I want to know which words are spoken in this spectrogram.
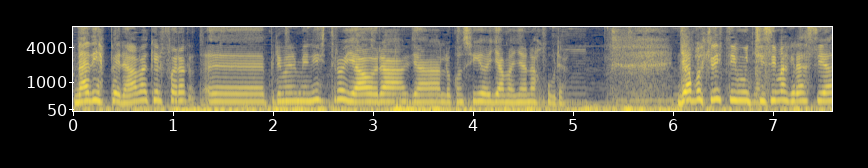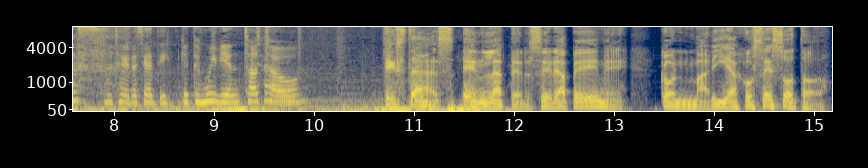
nadie esperaba que él fuera eh, primer ministro y ahora ya lo consiguió, ya mañana jura. Ya, pues, Cristi, muchísimas gracias. Muchas gracias a ti. Que estés muy bien. Chao, chao. Chao. Estás en la tercera PM con María José Soto.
